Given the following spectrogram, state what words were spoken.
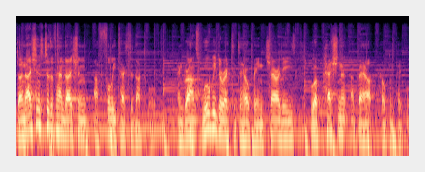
Donations to the Foundation are fully tax deductible and grants will be directed to helping charities who are passionate about helping people.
